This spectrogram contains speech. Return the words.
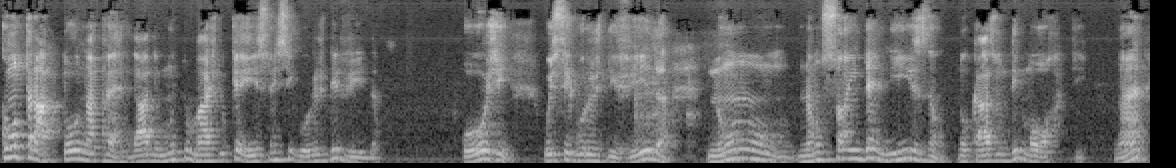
contratou, na verdade, muito mais do que isso em seguros de vida. Hoje, os seguros de vida não, não só indenizam no caso de morte, né?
